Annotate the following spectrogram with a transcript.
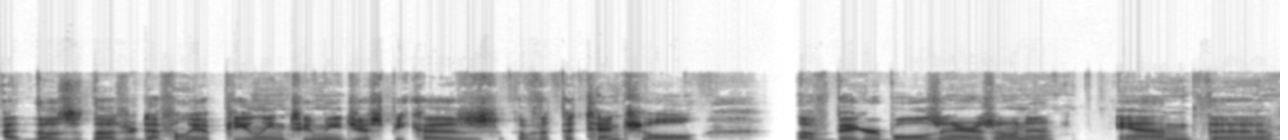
I, those those are definitely appealing to me just because of the potential of bigger bulls in Arizona and the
